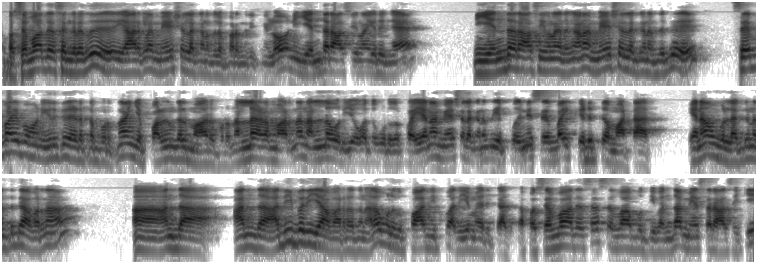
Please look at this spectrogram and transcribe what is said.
அப்போ செவ்வாதசங்கிறது யாருக்கெல்லாம் மேஷ லக்கணத்தில் பிறந்திருக்கீங்களோ நீங்கள் எந்த ராசியெல்லாம் இருங்க நீங்க எந்த ராசியெல்லாம் இருங்க ஆனா மேஷ லக்கணத்துக்கு செவ்வாய் பவன் இருக்கிற இடத்த பொறுத்து தான் இங்க பலன்கள் மாறுபடும். நல்ல இடமா இருந்தா நல்ல ஒரு யோகத்தை கொடுத்துருப்பார் ஏன்னா மேஷ லக்னத்துக்கு எப்போதுமே செவ்வாய் கெடுக்க மாட்டார். ஏன்னா உங்க லக்னத்துக்கு அவர் தான் அந்த அந்த அதிபதியா வர்றதுனால உங்களுக்கு பாதிப்பு அதிகமா இருக்காது. அப்ப தசை செவ்வாய் புத்தி வந்தா மேச ராசிக்கு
